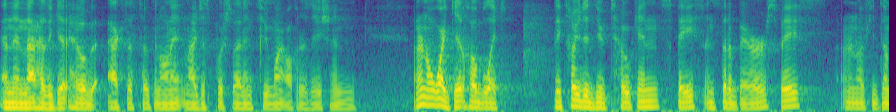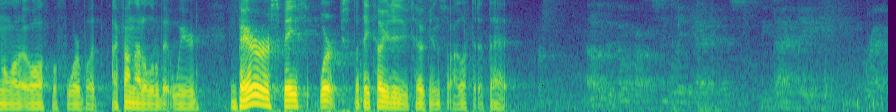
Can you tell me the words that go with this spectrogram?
And then that has a GitHub access token on it, and I just push that into my authorization. I don't know why GitHub, like, they tell you to do token space instead of bearer space. I don't know if you've done a lot of OAuth before, but I found that a little bit weird. Bearer space works, but they tell you to do tokens, so I left it at that. I don't know if we've come across a single API that's exactly correct.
